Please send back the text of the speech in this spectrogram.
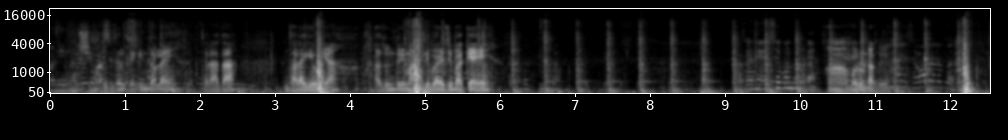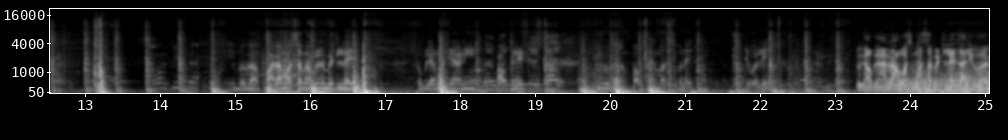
आणि मोशी मासे जर पॅकिंग झालं आहे तर आता झाला घेऊया. अजून तरी मासली भरायची बाकी आहे. हां भरून टाकूया. हे बघा पाला मासा पण आपल्याला भेटला आहे टोपल्यामध्ये आणि पापलेट. हे बघा पापलेट मासे पण आहेत. छोटेवाले. बघा आपल्याला रावस मासा भेटला आहे जालीवर.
